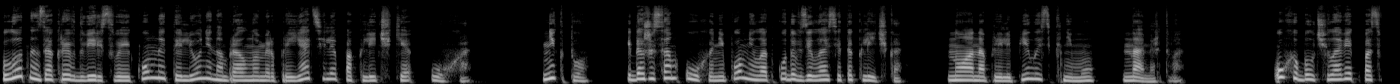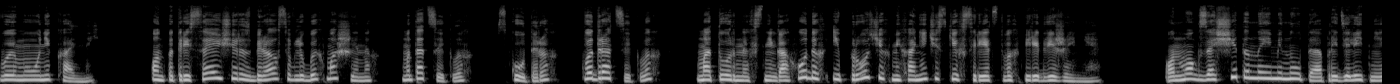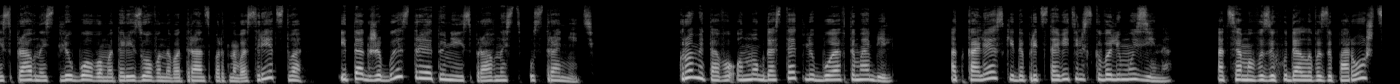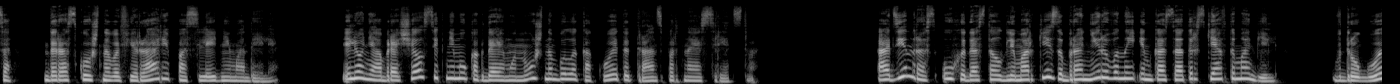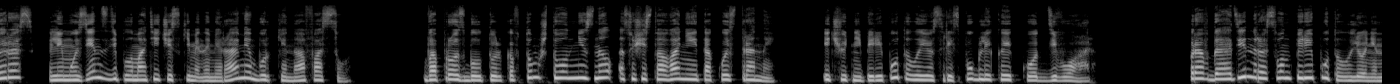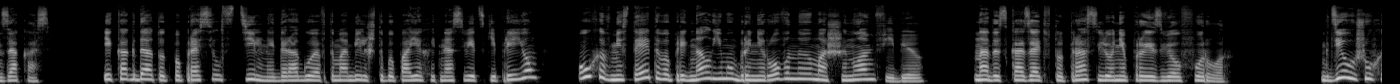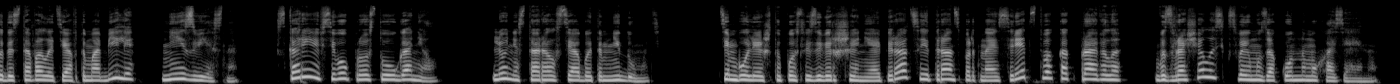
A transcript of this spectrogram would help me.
Плотно закрыв дверь своей комнаты, Лёня набрал номер приятеля по кличке Ухо. Никто, и даже сам Ухо не помнил, откуда взялась эта кличка, но она прилепилась к нему намертво. Ухо был человек по-своему уникальный. Он потрясающе разбирался в любых машинах, мотоциклах, скутерах, квадроциклах, моторных снегоходах и прочих механических средствах передвижения. Он мог за считанные минуты определить неисправность любого моторизованного транспортного средства и также быстро эту неисправность устранить. Кроме того, он мог достать любой автомобиль, от коляски до представительского лимузина, от самого захудалого запорожца до роскошного Феррари последней модели. И Лёня обращался к нему, когда ему нужно было какое-то транспортное средство. Один раз Ухо достал для маркиза бронированный инкассаторский автомобиль, в другой раз — лимузин с дипломатическими номерами Буркина-Фасо. Вопрос был только в том, что он не знал о существовании такой страны и чуть не перепутал ее с республикой Кот-д'Ивуар. Правда, один раз он перепутал Ленин заказ. И когда тот попросил стильный дорогой автомобиль, чтобы поехать на светский прием, Ухо вместо этого пригнал ему бронированную машину-амфибию. Надо сказать, в тот раз Леня произвел фурор. Где уж Ухо доставал эти автомобили, Неизвестно. Скорее всего, просто угонял. Лёня старался об этом не думать. Тем более, что после завершения операции транспортное средство, как правило, возвращалось к своему законному хозяину.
